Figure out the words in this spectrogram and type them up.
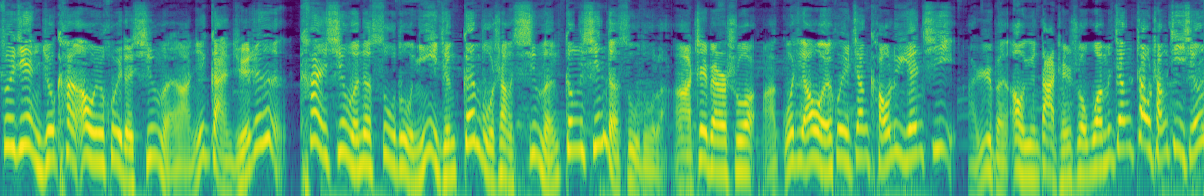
最近你就看奥运会的新闻啊，你感觉这个看新闻的速度，你已经跟不上新闻更新的速度了啊！这边说啊，国际奥委会将考虑延期啊，日本奥运大臣说我们将照常进行，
